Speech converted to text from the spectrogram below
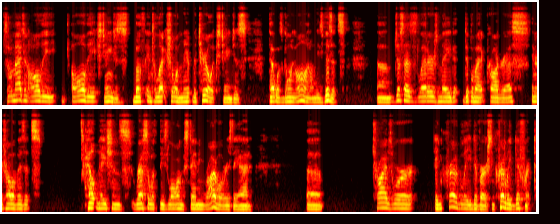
So imagine all the all the exchanges, both intellectual and material exchanges, that was going on on these visits. Um, just as letters made diplomatic progress, intertribal visits helped nations wrestle with these long-standing rivalries they had. Uh, tribes were incredibly diverse, incredibly different,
